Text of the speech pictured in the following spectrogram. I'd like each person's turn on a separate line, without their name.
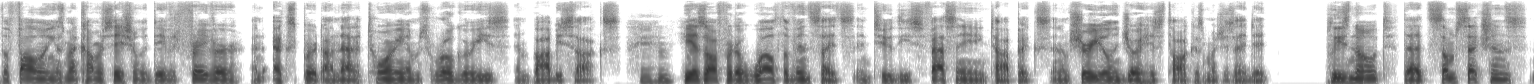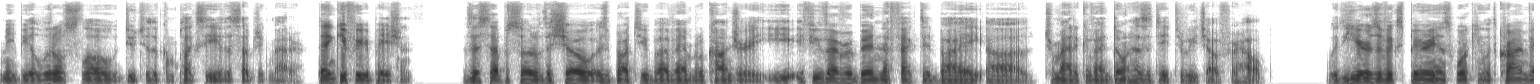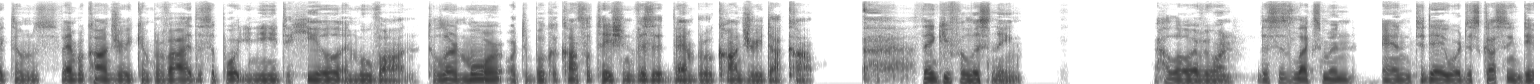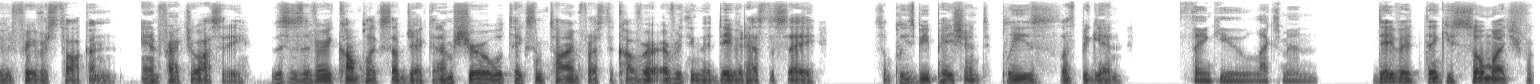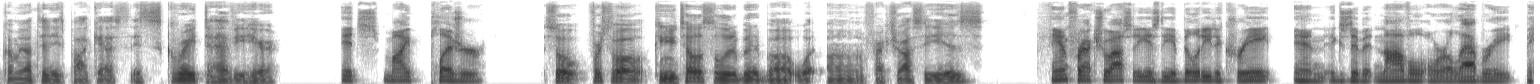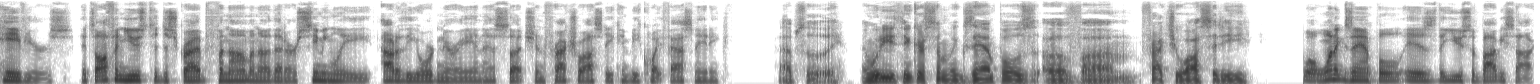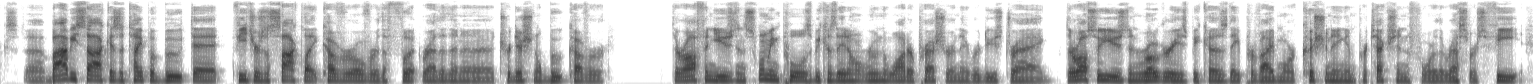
The following is my conversation with David Fravor, an expert on natatoriums, rogueries, and bobby socks.
Mm-hmm.
He has offered a wealth of insights into these fascinating topics, and I'm sure you'll enjoy his talk as much as I did. Please note that some sections may be a little slow due to the complexity of the subject matter. Thank you for your patience. This episode of the show is brought to you by Vanbrugh Conjury. If you've ever been affected by a traumatic event, don't hesitate to reach out for help. With years of experience working with crime victims, Vanbrugh Conjury can provide the support you need to heal and move on. To learn more or to book a consultation, visit vanbrughconjury.com. Thank you for listening. Hello, everyone. This is Lexman, and today we're discussing David Fravor's talk on anfractuosity. This is a very complex subject, and I'm sure it will take some time for us to cover everything that David has to say. So please be patient. Please, let's begin.
Thank you, Lexman.
David, thank you so much for coming on today's podcast. It's great to have you here.
It's my pleasure.
So, first of all, can you tell us a little bit about what uh, fractuosity is?
Anfractuosity is the ability to create and exhibit novel or elaborate behaviors. It's often used to describe phenomena that are seemingly out of the ordinary, and as such, anfractuosity can be quite fascinating.
Absolutely. And what do you think are some examples of um, fractuosity?
Well, one example is the use of bobby socks. Uh, bobby sock is a type of boot that features a sock like cover over the foot rather than a traditional boot cover. They're often used in swimming pools because they don't ruin the water pressure and they reduce drag. They're also used in rogueries because they provide more cushioning and protection for the wrestler's feet.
